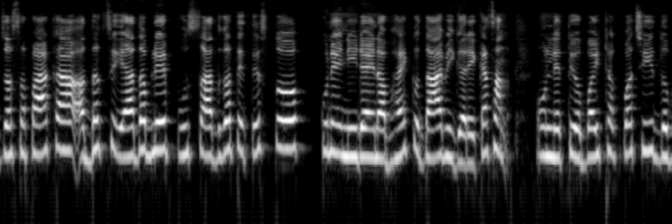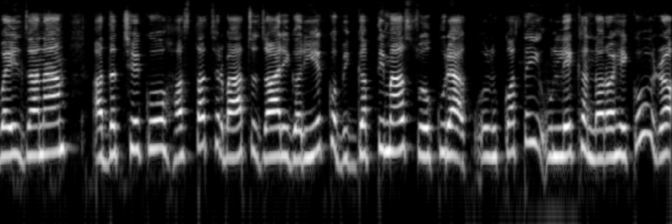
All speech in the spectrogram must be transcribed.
जसपाका अध्यक्ष यादवले पुस सात गते त्यस्तो कुनै निर्णय नभएको दावी गरेका छन्। उनले त्यो बैठकपछि दुवैजना अध्यक्षको हस्ताक्षरबाट जारी गरिएको विज्ञप्तिमा सो कुरा कतै उल्लेख नरहेको र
